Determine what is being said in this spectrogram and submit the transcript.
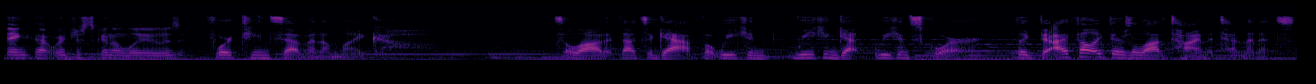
think that we're just going to lose. 14-7, I'm like, it's a lot. That's a gap, but we can we can get we can score. Like I felt like there's a lot of time at 10 minutes.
